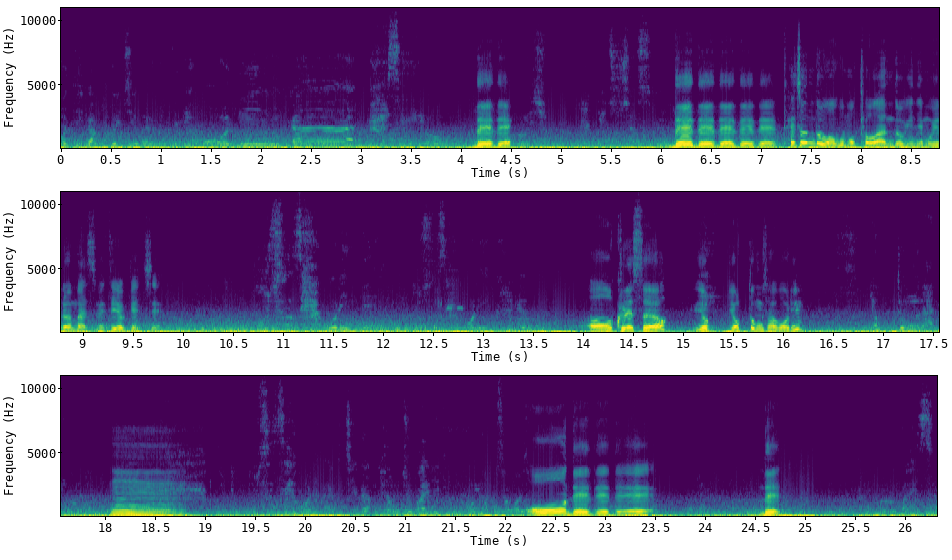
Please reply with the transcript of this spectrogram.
어디가 폴지가 했더니 어디가 가세요. 네네. 네네네네네. 태전동하고 뭐 경안동이니 뭐 이런 말씀을 드렸겠지. 무슨 가려. 어, 그랬어요? 역, 역동 사거리? 역동은 아니고 음. 무슨 사거리 가려. 제가 광주 갈 일이 거의 없어가지고 오, 네 네 네. 네. 그 말씀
